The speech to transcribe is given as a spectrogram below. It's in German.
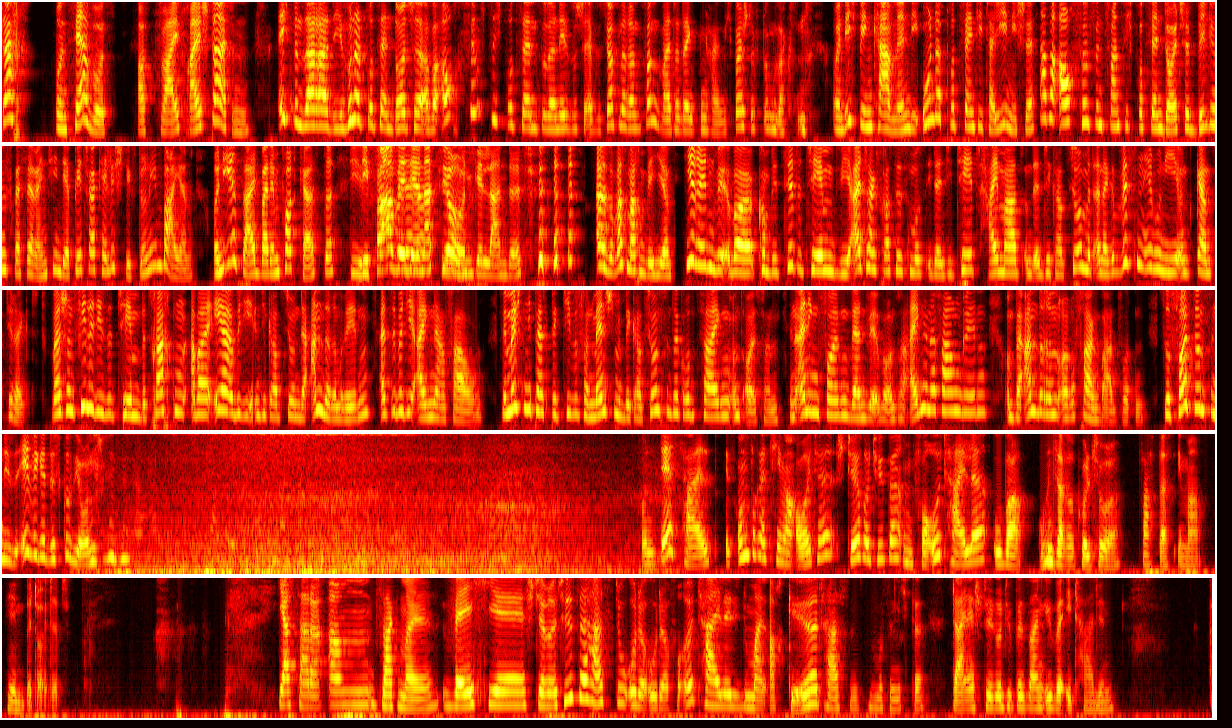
Dach und Servus aus zwei Freistaaten. Ich bin Sarah, die 100% deutsche, aber auch 50% sudanesische FSJlerin von Weiterdenken Heinrich Böll Stiftung Sachsen. Und ich bin Carmen, die 100% italienische, aber auch 25% deutsche Bildungsreferentin der Petra Kelle Stiftung in Bayern. Und ihr seid bei dem Podcast Die, die Farbe, der, der Nation. Nation gelandet. Also, was machen wir hier? Hier reden wir über komplizierte Themen wie Alltagsrassismus, Identität, Heimat und Integration mit einer gewissen Ironie und ganz direkt. Weil schon viele diese Themen betrachten, aber eher über die Integration der anderen reden, als über die eigene Erfahrung. Wir möchten die Perspektive von Menschen mit Migrationshintergrund zeigen und äußern. In einigen Folgen werden wir über unsere eigenen Erfahrungen reden und bei anderen eure Fragen beantworten. So folgt uns in diese ewige Diskussion. Und deshalb ist unser Thema heute Stereotype und Vorurteile über unsere Kultur, was das immer hin bedeutet. Ja, Sarah, ähm, sag mal, welche Stereotype hast du oder, oder Vorurteile, die du mal auch gehört hast? Und muss nicht deine Stereotype sein über Italien.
